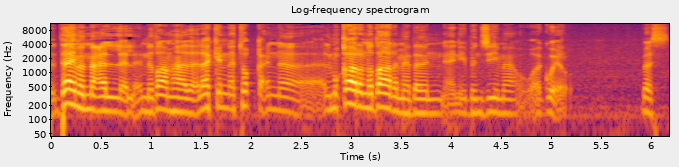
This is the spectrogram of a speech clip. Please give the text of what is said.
دائما مع ال- ال- النظام هذا. لكن أتوقع إن المقارنة ظالمة بين يعني بنزيما واجويرو بس.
